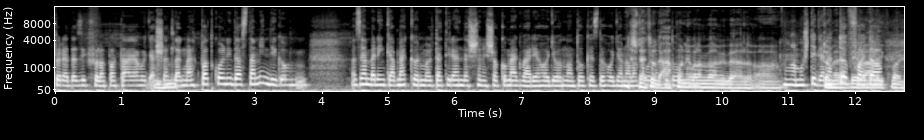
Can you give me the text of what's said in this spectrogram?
töredezik föl a patája, hogy mhm. esetleg uh-huh. megpatkolni, de aztán mindig az ember inkább megkörmölteti rendesen, és akkor megvárja, hogy onnantól kezdve hogyan alakul. És tud ápolni valami, valamivel a Na most igen, hát többfajta, válik, vagy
